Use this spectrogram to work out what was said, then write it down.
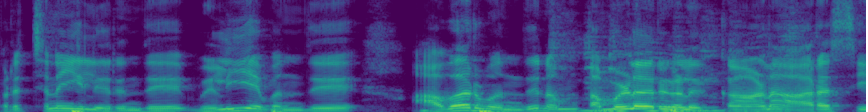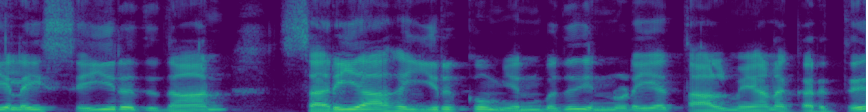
பிரச்சனையில் இருந்து வெளியே வந்து அவர் வந்து நம் தமிழர்களுக்கான அரசியலை செய்கிறது தான் சரியாக இருக்கும் என்பது என்னுடைய தாழ்மையான கருத்து.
